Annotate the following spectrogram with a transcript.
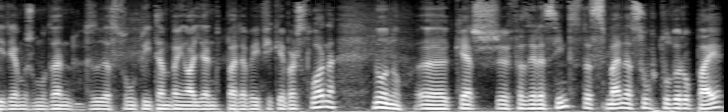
Iremos mudando de assunto e também olhando para Benfica e Barcelona. Nuno, eh, queres fazer a síntese da semana, sobretudo europeia?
